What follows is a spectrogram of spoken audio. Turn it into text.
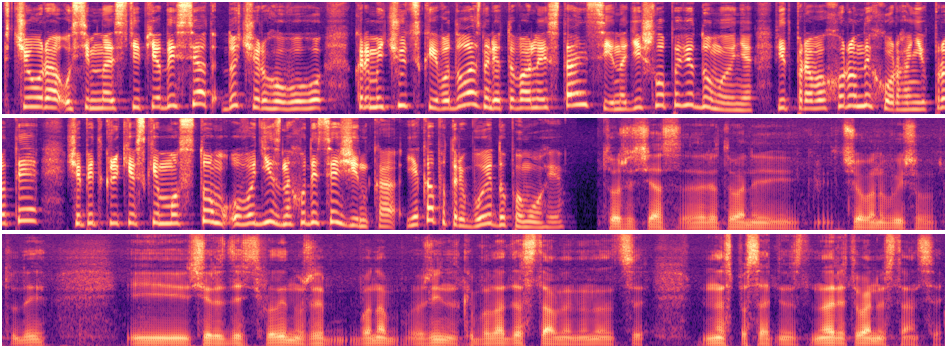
Вчора о 17.50 до чергового Кременчуцької водолазно-рятувальної станції надійшло повідомлення від правоохоронних органів про те, що під Крюківським мостом у воді знаходиться жінка, яка потребує допомоги. В той же час рятувальний човен вийшов туди, і через 10 хвилин вже вона жінка була доставлена на це на спасательну на рятувальну станцію.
